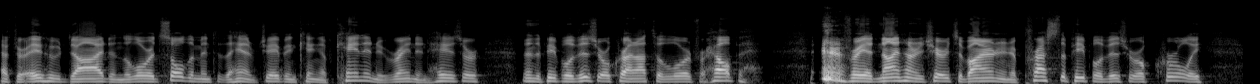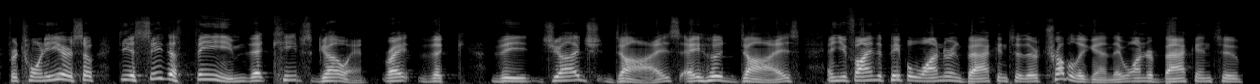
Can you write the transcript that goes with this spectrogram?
after Ehud died, and the Lord sold them into the hand of Jabin, king of Canaan, who reigned in Hazor. Then the people of Israel cried out to the Lord for help, for he had 900 chariots of iron and oppressed the people of Israel cruelly for 20 years. So, do you see the theme that keeps going, right? The the judge dies, Ehud dies, and you find the people wandering back into their trouble again. They wander back into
